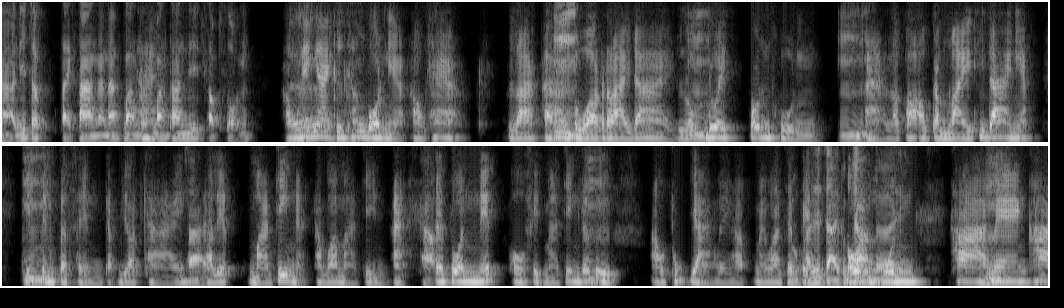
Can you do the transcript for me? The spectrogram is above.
าอันนี้จะแตกต่างกันนะบางใช่บางท่านที่สับสน เอาง่ายๆ คือข้างบนเนี่ยเอาแค่ละอ่าอืมตัวรายได้ลบอืมด้วยต้นทุน อืมอ่าแล้วก็เอากำไรที่ได้เนี่ยคิดอืมเป็นเปอร์เซ็นต์กับยอดขายใช่เขาเรียก margin เนี่ยคำว่า margin อะครับแต่ตัว net profit margin ก็คืออมเอาทุกอย่างเลยครับ ไม่ว่าจะรวมเป็นค่าใช้จ่ายทุกต้อย่างนเลยทุนค่าอืมแรงค่า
